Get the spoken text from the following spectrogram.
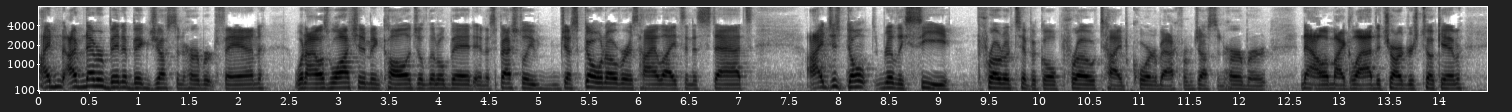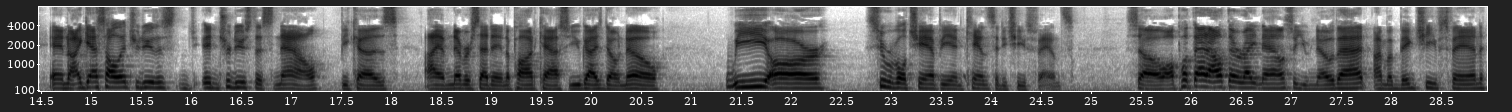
I, I've never been a big Justin Herbert fan. When I was watching him in college a little bit, and especially just going over his highlights and his stats, I just don't really see prototypical pro type quarterback from Justin Herbert. Now, am I glad the Chargers took him? And I guess I'll introduce this, introduce this now because I have never said it in a podcast, so you guys don't know. We are Super Bowl champion Kansas City Chiefs fans. So I'll put that out there right now so you know that. I'm a big Chiefs fan.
